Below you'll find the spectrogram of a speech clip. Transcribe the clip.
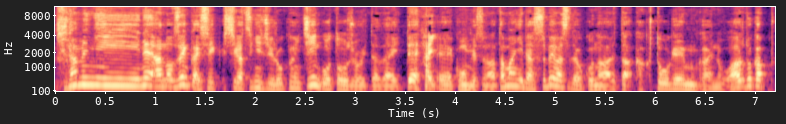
ちなみにね、あの前回7月26日にご登場いただいて、はいえー今月の頭にラスベガスで行われた格闘ゲーム界のワールドカップ、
